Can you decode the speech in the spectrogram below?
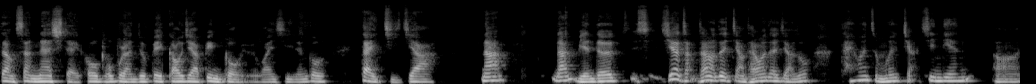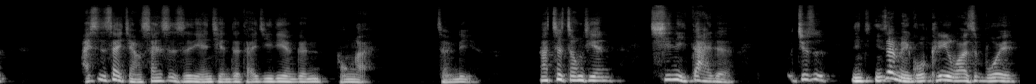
让上 Nasdaq，或不然就被高价并购也没关系，能够带几家，那那免得现在常常常在讲台湾，在讲说台湾怎么讲今天啊、呃，还是在讲三四十年前的台积电跟鸿海成立，那这中间新一代的，就是你你在美国肯定的话是不会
